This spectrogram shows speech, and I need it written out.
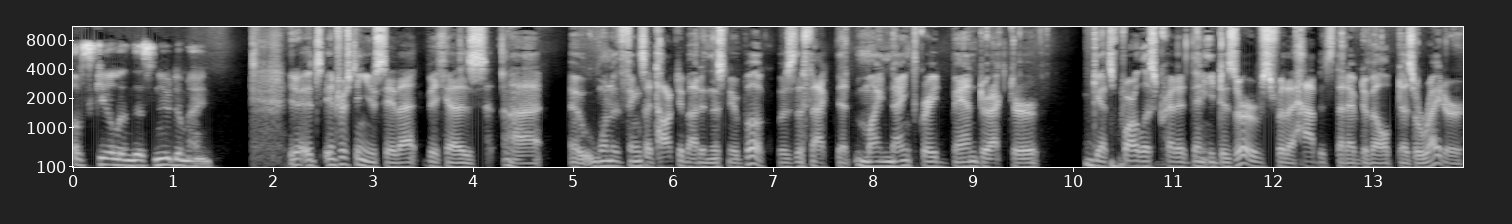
of skill in this new domain. You know, it's interesting you say that because uh, one of the things I talked about in this new book was the fact that my ninth grade band director gets far less credit than he deserves for the habits that I've developed as a writer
